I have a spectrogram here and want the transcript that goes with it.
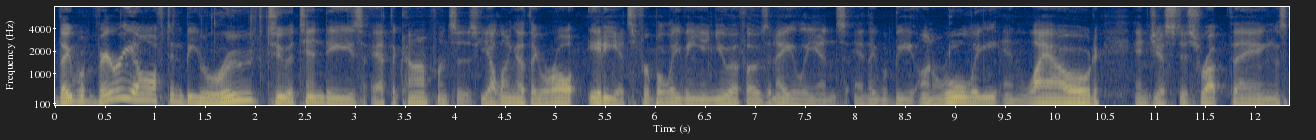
they would very often be rude to attendees at the conferences, yelling that they were all idiots for believing in UFOs and aliens, and they would be unruly and loud and just disrupt things.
